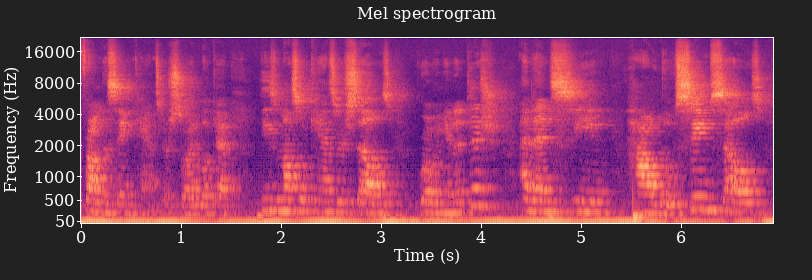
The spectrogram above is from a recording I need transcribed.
from the same cancer. So I look at these muscle cancer cells growing in a dish and then seeing how those same cells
